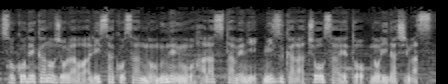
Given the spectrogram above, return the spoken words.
そこで彼女らは梨紗子さんの無念を晴らすために自ら調査へと乗り出します。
